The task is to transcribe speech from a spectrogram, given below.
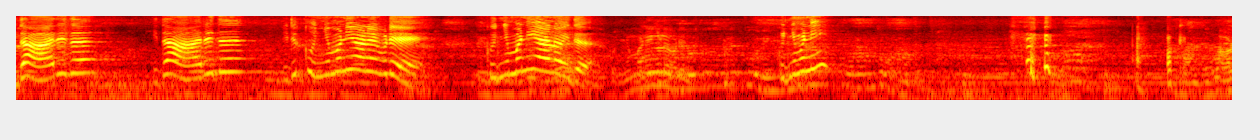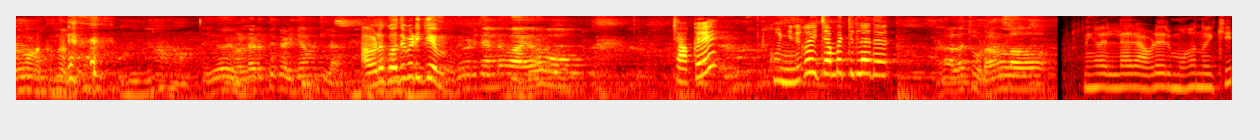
ഇതാരിത്? ഇതാരിത്? ഇത് കുഞ്ഞുമണിയാണോ ഇവിടെ? കുഞ്ഞുമണിയാണോ ഇത്? കുഞ്ഞുമണി? അവൾ കൊതി പിടിക്കും. ചക്കരെ കുഞ്ഞിന് കഴിക്കാൻ പറ്റില്ല അത്. ചൂടാണല്ലോ. നിങ്ങൾ എല്ലാരും അവിടെ ഒരു മുഖം നോക്കി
